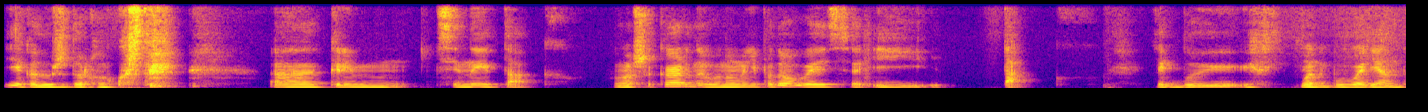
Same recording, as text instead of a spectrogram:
Яка дуже дорого коштує. Крім ціни, так. Воно шикарне, воно мені подобається і так. Якби в мене був варіант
